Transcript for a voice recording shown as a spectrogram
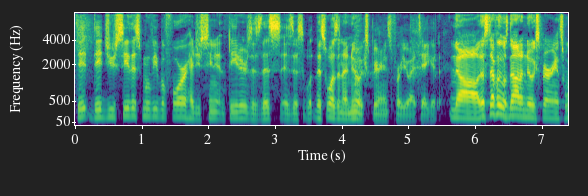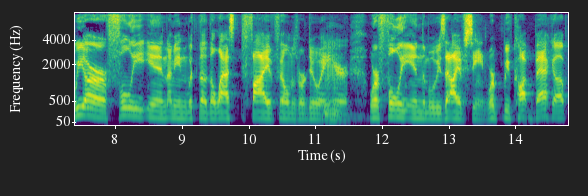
did did you see this movie before? Had you seen it in theaters? Is this is this this wasn't a new experience for you? I take it. No, this definitely was not a new experience. We are fully in. I mean, with the, the last five films we're doing Mm-hmm. here, we're fully in the movies that I have seen. We're we've caught back up.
